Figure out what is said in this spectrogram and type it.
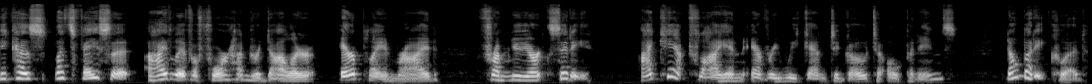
Because let's face it, I live a $400 airplane ride from New York City. I can't fly in every weekend to go to openings. Nobody could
